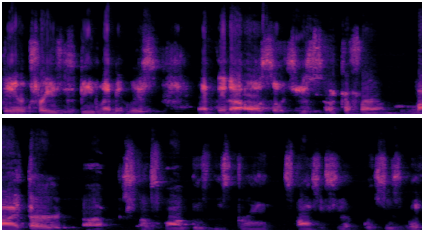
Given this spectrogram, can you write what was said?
their phrase is "Be Limitless." And then I also just uh, confirmed my third uh, small business brand sponsorship, which is with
